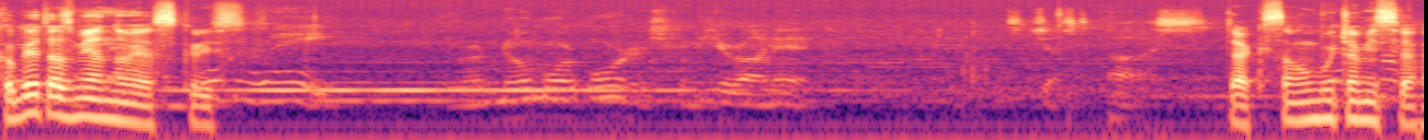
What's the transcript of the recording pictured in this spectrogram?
Kobieta zmienną jest, Chris. no. Tak, samobójcza misja.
